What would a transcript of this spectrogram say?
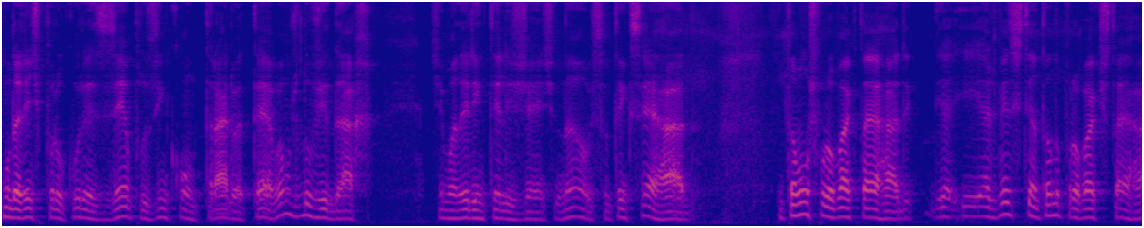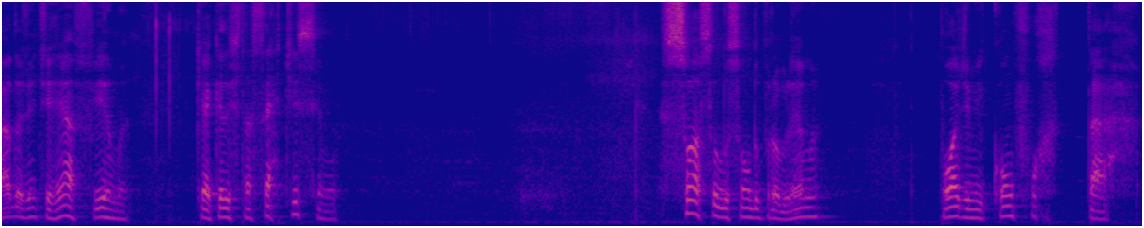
quando a gente procura exemplos em contrário até, vamos duvidar de maneira inteligente. Não, isso tem que ser errado. Então vamos provar que está errado. E, e, às vezes, tentando provar que está errado, a gente reafirma que aquilo está certíssimo. Só a solução do problema pode me confortar.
